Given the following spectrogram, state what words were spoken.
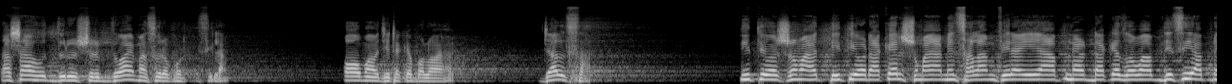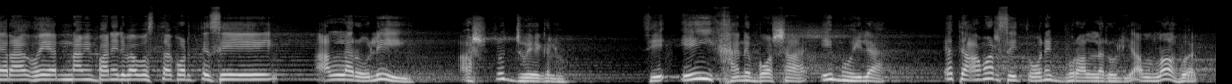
তাসাহুদ্দুরুর শরীফ দোয়ায় মাসুরা পড়তেছিলাম। কমা যেটাকে বলা হয়। জলসা তৃতীয় সময়, তৃতীয় ডাকের সময় আমি সালাম ফিরাইয়া আপনার ডাকে জবাব দিছি, আপনি রাগ হইয়েন না, আমি পানির ব্যবস্থা করতেছি আল্লাহর অলি আশ্চর্য হয়ে গেল যে এইখানে বসা এই মহিলা, এতে আমার সেই তো অনেক বড় আল্লাহর অলি আল্লাহ আকবার।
